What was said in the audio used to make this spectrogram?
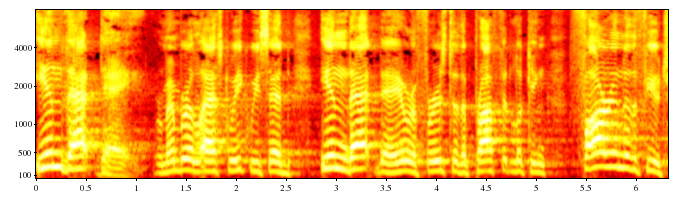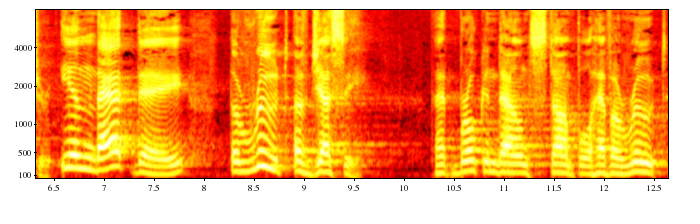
In that day, remember last week we said, in that day refers to the prophet looking far into the future. In that day, the root of Jesse, that broken down stump, will have a root,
